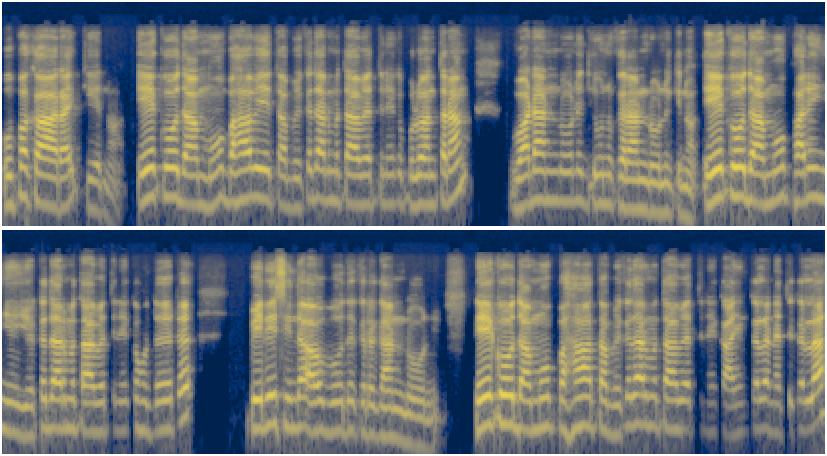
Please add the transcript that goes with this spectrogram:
උපකාරයි කියනවා. ඒකෝ දම්මෝ භාවේ තබ එක ධර්මතාව ඇත්තන එක පුළුවන්තරම් වඩන්ඩෝන දියුණු කරන්න ඕනකිනවා. ඒකෝ දම්මෝ පරිින්්ඥය එක ධර්මතාව ඇතින එක හොඳට පිරිසිඳ අවබෝධ කර ගණ්ඩෝනි. ඒකෝ දම්මෝ පහා තම එක ධර්මතාව ඇතින එක අයින් කළ නැති කරලා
